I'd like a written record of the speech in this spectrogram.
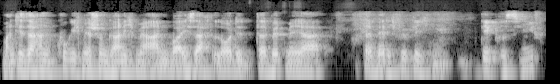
Manche Sachen gucke ich mir schon gar nicht mehr an, weil ich sage, Leute, da wird mir ja, da werde ich wirklich depressiv,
